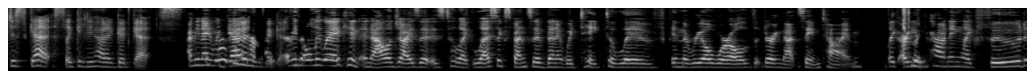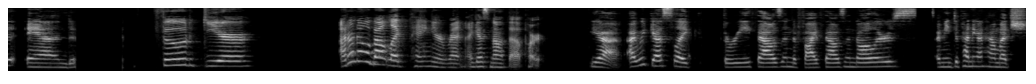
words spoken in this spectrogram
Just guess. Like if you had a good guess. I mean, I I would feel like you guess. would have a I, guess. I mean, the only way I can analogize it is to like less expensive than it would take to live in the real world during that same time. Like, are you counting like food and Food, gear. I don't know about like paying your rent. I guess not that part. yeah? I would guess like three thousand to five thousand dollars. I mean, depending on how much.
